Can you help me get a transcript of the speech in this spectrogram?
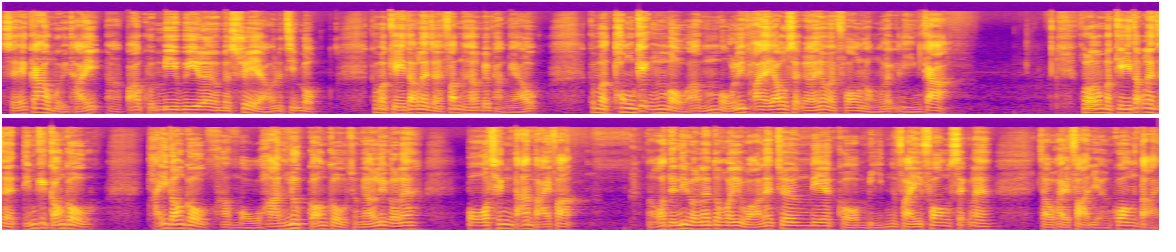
社交媒體啊，包括 MeWe 啦，咁啊 share 我哋節目，咁啊記得咧就係分享俾朋友，咁啊痛擊五毛啊，五毛呢排休息啊，因為放農曆年假。好啦，咁啊記得咧就係點擊廣告、睇廣告嚇，無限 loop 廣告，仲有呢個咧播清單大法。我哋呢個咧都可以話咧將呢一個免費方式咧就係發揚光大。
